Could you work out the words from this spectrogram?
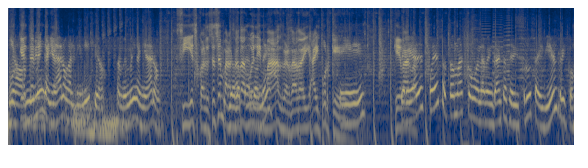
¿Por No, qué a mí te me engañaron al inicio. A mí me engañaron. Sí, es cuando estás embarazada duele más, ¿verdad? Ahí, ahí porque... Sí. Qué Pero ya después lo tomas como la venganza se disfruta y bien rico.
